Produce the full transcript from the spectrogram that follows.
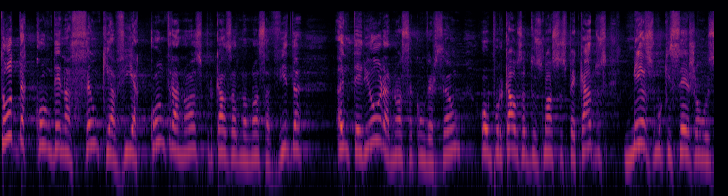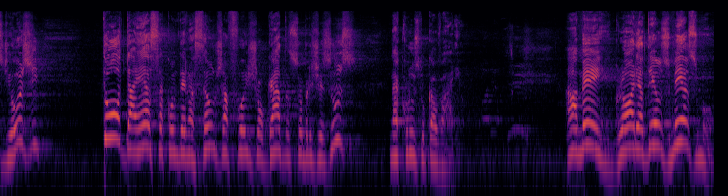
Toda condenação que havia contra nós por causa da nossa vida anterior à nossa conversão ou por causa dos nossos pecados, mesmo que sejam os de hoje, toda essa condenação já foi jogada sobre Jesus na cruz do Calvário. Amém. Glória a Deus mesmo.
